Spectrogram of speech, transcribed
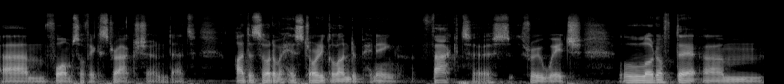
um, forms of extraction that are the sort of historical underpinning factors through which a lot of the um,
